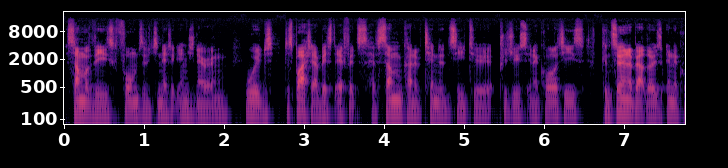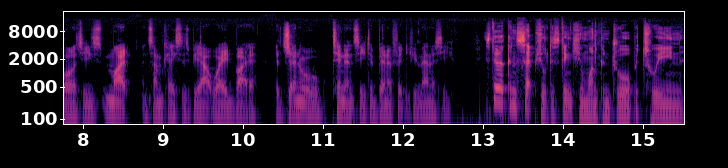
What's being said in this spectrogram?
some of these forms of genetic engineering would, despite our best efforts, have some kind of tendency to produce inequalities. Concern about those inequalities might, in some cases, be outweighed by a general tendency to benefit humanity. Is there a conceptual distinction one can draw between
